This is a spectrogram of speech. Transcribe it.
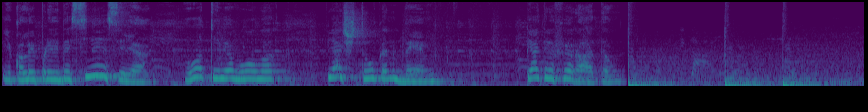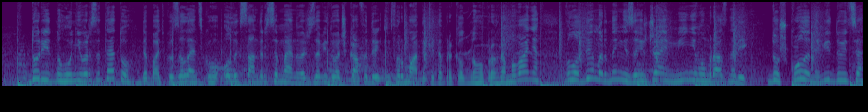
І коли прийде сесія, от тебе Вова, 5 штук НБ, 5 рефератів. До рідного університету, де батько Зеленського Олександр Семенович, завідувач кафедри інформатики та прикладного програмування, Володимир нині заїжджає мінімум раз на рік. До школи навідується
